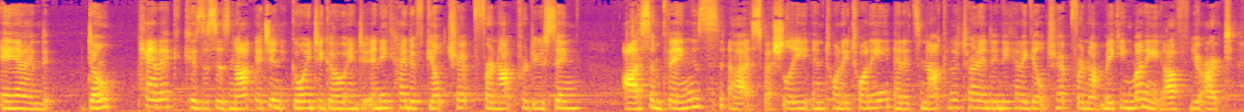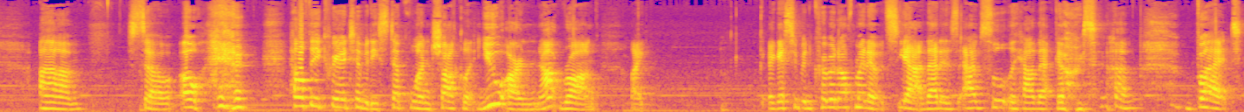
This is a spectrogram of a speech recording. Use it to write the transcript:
And don't panic because this is not going to go into any kind of guilt trip for not producing awesome things, uh, especially in 2020, and it's not going to turn into any kind of guilt trip for not making money off your art. Um, so, oh, healthy creativity, step one, chocolate. You are not wrong. Like, I guess you've been cribbing off my notes. Yeah, that is absolutely how that goes. Um, but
